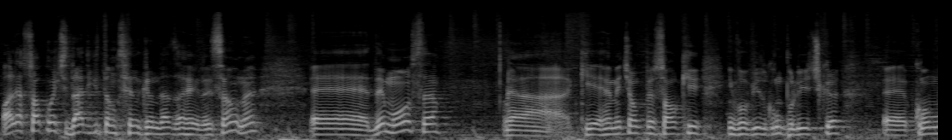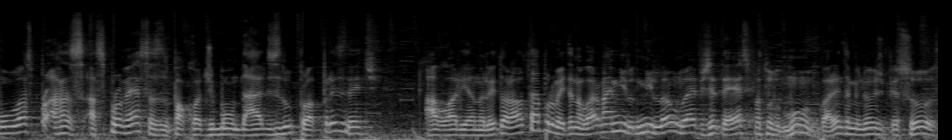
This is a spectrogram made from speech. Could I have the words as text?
Olha só a quantidade que estão sendo candidatos à reeleição, né? É, demonstra ah, que realmente é um pessoal que envolvido com política, é, como as, as, as promessas do pacote de bondades do próprio presidente. Agora, em ano eleitoral, está prometendo agora mais mil- milão do FGTS para todo mundo, 40 milhões de pessoas.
